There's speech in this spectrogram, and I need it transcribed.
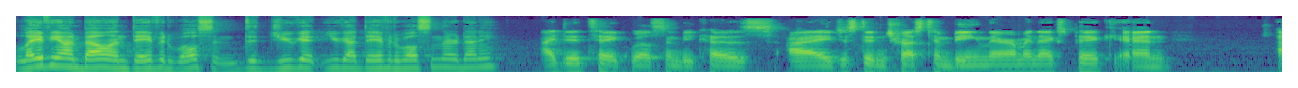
Le'Veon Bell, and David Wilson. Did you get you got David Wilson there, Denny? I did take Wilson because I just didn't trust him being there on my next pick, and uh,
